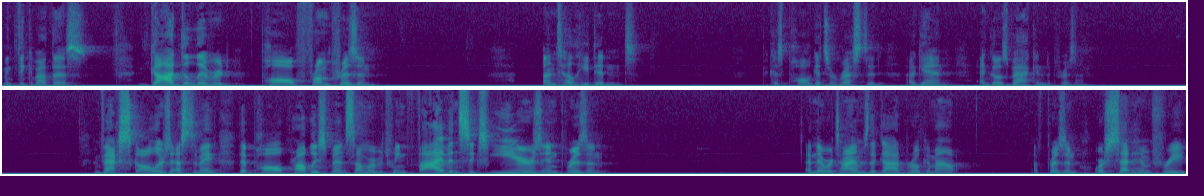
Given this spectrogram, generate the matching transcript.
I mean, think about this God delivered Paul from prison until he didn't. Because Paul gets arrested again and goes back into prison. In fact, scholars estimate that Paul probably spent somewhere between five and six years in prison. And there were times that God broke him out of prison or set him free.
